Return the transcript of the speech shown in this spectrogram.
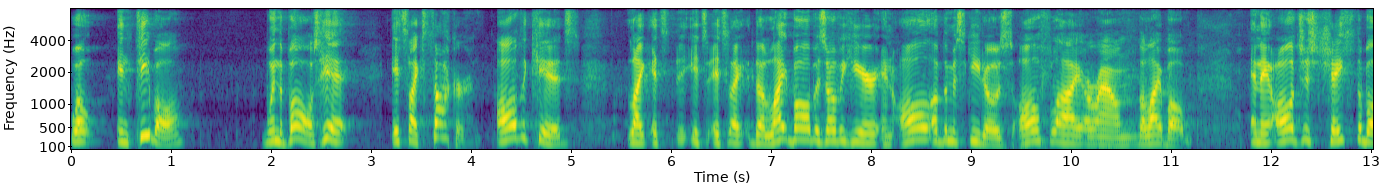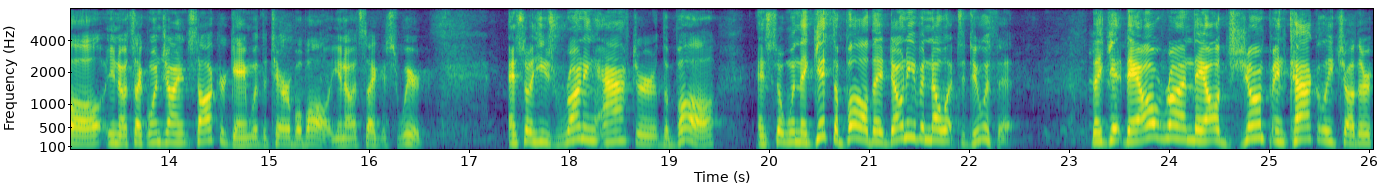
Well, in T ball, when the ball is hit, it's like soccer. All the kids, like it's it's it's like the light bulb is over here, and all of the mosquitoes all fly around the light bulb. And they all just chase the ball. You know, it's like one giant soccer game with a terrible ball. You know, it's like it's weird. And so he's running after the ball. And so when they get the ball, they don't even know what to do with it. They get they all run, they all jump and tackle each other.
